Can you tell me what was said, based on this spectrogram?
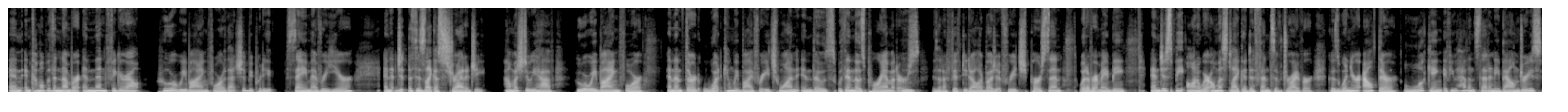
And and come up with a number, and then figure out who are we buying for. That should be pretty same every year. And it, this is like a strategy. How much do we have? Who are we buying for? And then third, what can we buy for each one in those within those parameters? Mm-hmm. Is it a $50 budget for each person, whatever it may be? And just be unaware, almost like a defensive driver. Because when you're out there looking, if you haven't set any boundaries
